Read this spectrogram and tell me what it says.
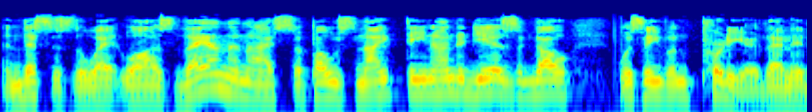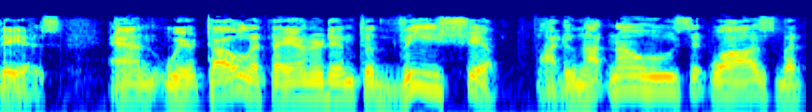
and this is the way it was then, and I suppose 1900 years ago was even prettier than it is. And we're told that they entered into the ship. I do not know whose it was, but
